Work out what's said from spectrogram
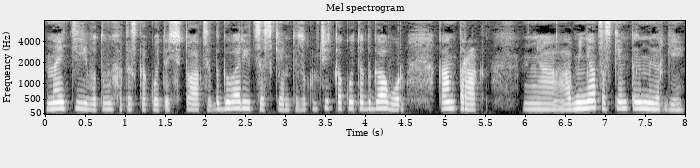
найти вот выход из какой-то ситуации, договориться с кем-то, заключить какой-то договор, контракт, э, обменяться с кем-то энергией.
